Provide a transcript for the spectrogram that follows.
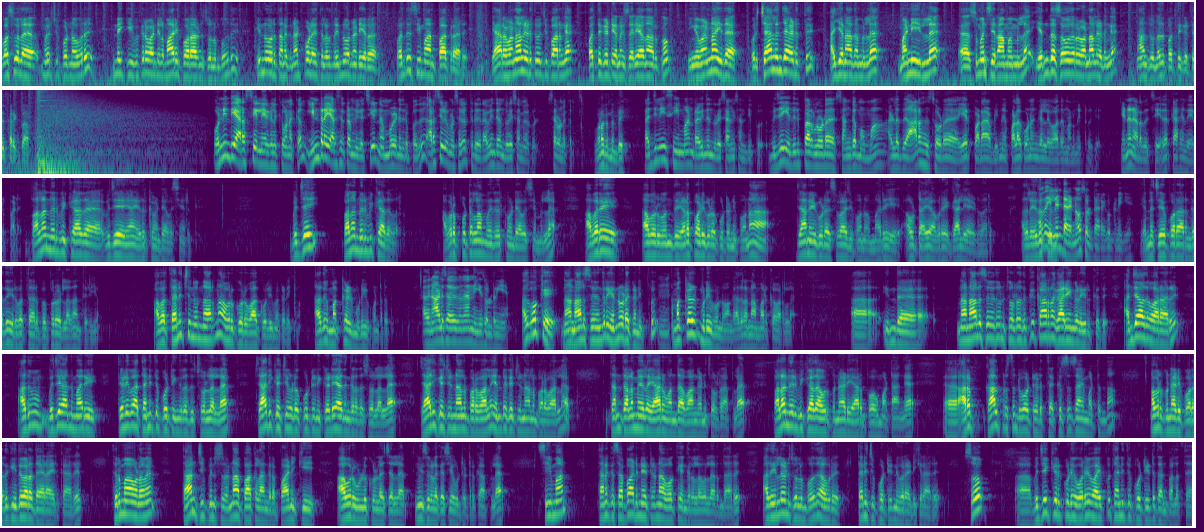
வசூலை முயற்சி பண்ணவர் இன்னைக்கு விக்கிரவாண்டியில் மாறி போகிறாருன்னு சொல்லும்போது இன்னொரு தனக்கு நட்புலயத்தில் இருந்த இன்னொரு நடிகரை வந்து சீமான் பார்க்குறாரு யாரை வேணாலும் எடுத்து வச்சு பாருங்கள் பத்து கட்டு எனக்கு சரியாக தான் இருக்கும். நீங்கள் வேணால் இதை ஒரு சேலஞ்சாக எடுத்து ஐயநாதம் இல்லை மணி இல்லை சுமன் சி ராமம் இல்லை எந்த சகோதரர் வேணாலும் எடுங்க. நான் சொன்னது பத்து கட்டு கரெக்டாக இருக்கும். ஒன்னிந்திய அரசியல் நேர்களுக்கு வணக்கம். இன்றைய அரசியல் களம் நிகழ்ச்சியில் நம்மோடு இணைந்திருப்பது அரசியல் விமர்சகர் திரு ரவீந்திரன் துரைசாமி அவர்கள். சார் வணக்கம். வணக்கம் தம்பி. ரஜினி சீமான் ரவீந்திரன் துரைசாமி சந்திப்பு. விஜய் எதிர்ப்பாளர்களோட சங்கமமா அல்லது ஆர்எஸ்எஸோட ஏற்பாடா அப்படின்னு பல கோணங்கள் விவாதம் நடந்துட்டு இருக்கு என்ன நடந்துச்சு? எதற்காக இந்த ஏற்பாடு? பலம் நிரூபிக்காத விஜயை ஏன் எதிர்க்க வேண்டிய அவசியம் இருக்கு? விஜய் பலம் நிரூபிக்காதவர். அவரை போட்டெல்லாம் எதிர்க்க வேண்டிய அவசியம் இல்லை. அவரே அவர் வந்து எடப்பாடி கூட கூட்டணி போனால் ஜானகி கூட சிவாஜி போன மாதிரி அவுட் ஆகி அவரே காலி ஆகிடுவார் அதில் எதிர்த்து இல்லைன்றாரு என்ன சொல்லிட்டாரு கூட்டணிக்கு. என்ன செய்ய போகிறாருங்கிறது இருபத்தாறு பிப்ரவரியில் தான் தெரியும். அவர் தனிச்சு நின்னாருன்னா அவருக்கு ஒரு வாக்கு வலிமை கிடைக்கும். அது மக்கள் முடிவு பண்ணுறது அது நாலு சதவீதம் தான் நீங்க சொல்றீங்க. அது ஓகே. நான் நாலு சதவீதங்கிற என்னோட கணிப்பு. மக்கள் முடிவு பண்ணுவாங்க. அதில் நான் மறுக்க வரல. இந்த நான் நாலு சதவீதம்னு சொல்கிறதுக்கு காரண காரியங்கள் இருக்குது. அஞ்சாவது வாராரு அதுவும் விஜயகாந்த் மாதிரி தெளிவாக தனித்து போட்டிங்கிறது சொல்லலை. ஜாதி கட்சியோட கூட்டணி கிடையாதுங்கிறத சொல்லலை. ஜாதி கட்சினாலும் பரவாயில்ல எந்த கட்சினாலும் பரவாயில்ல. தன் தலைமையில் யாரும் வந்தால் வாங்கன்னு சொல்கிறாப்புல பல நிரூபிக்காத அவர் பின்னாடி யாரும் போக மாட்டாங்க. அரப் அரை கால் பர்சன்ட் ஓட்டு எடுத்த கிருஷ்ணசாமி மட்டும்தான் அவர் பின்னாடி போகிறதுக்கு இதுவரை தயாராகிருக்கார் திருமாவளவன் தான் சீஃப் மினிஸ்டர்னா பார்க்கலாங்கிற பாணிக்கு அவர் உள்ளுக்குள்ளே செல்ல நியூஸுகளை கசிய விட்டுட்டுருக்காப்புல. சீமான் தனக்கு சபார்டினேட்டர்னா ஓகேங்கிற லெவலில் இருந்தார். அது இல்லைன்னு சொல்லும்போது அவர் தனித்து போட்டின்னு இவர் அடிக்கிறாரு. ஸோ விஜய்க்கு இருக்கக்கூடிய ஒரே வாய்ப்பு தனித்து போட்டிட்டு தன் பலத்தை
